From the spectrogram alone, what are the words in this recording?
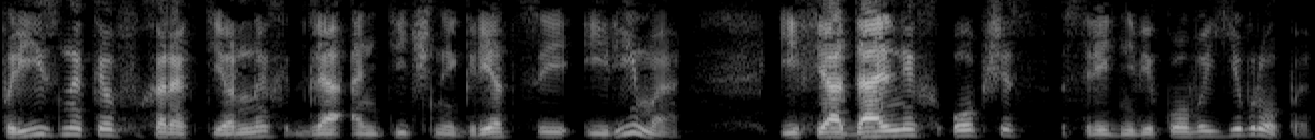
признаков, характерных для античной Греции и Рима и феодальных обществ средневековой Европы,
